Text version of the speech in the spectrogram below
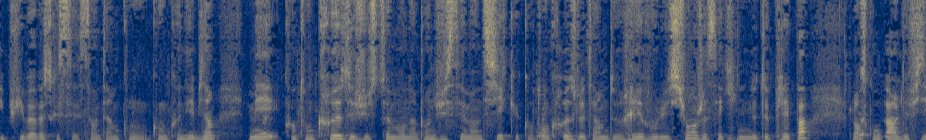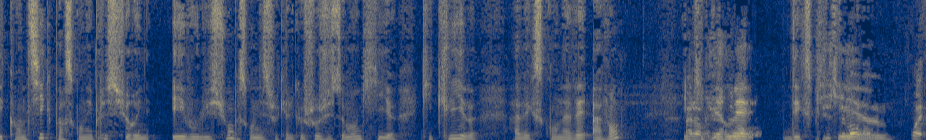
Et puis bah, parce que c'est un terme qu'on connaît bien. Mais quand on creuse justement d'un point de vue sémantique, quand on creuse le terme de révolution, je sais qu'il ne te plaît pas lorsqu'on parle de physique quantique parce qu'on est plus sur une évolution, parce qu'on est sur quelque chose justement qui, euh, qui clive avec ce qu'on avait avant et qui permet d'expliquer. Justement, euh, ouais,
